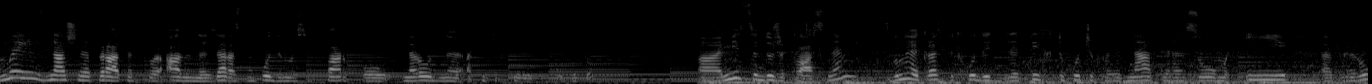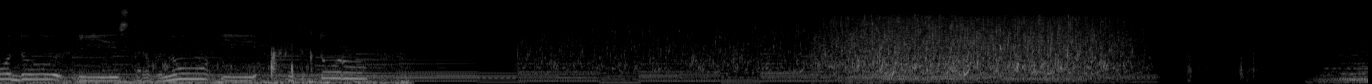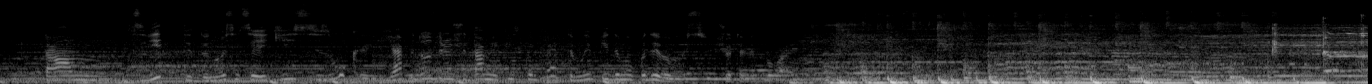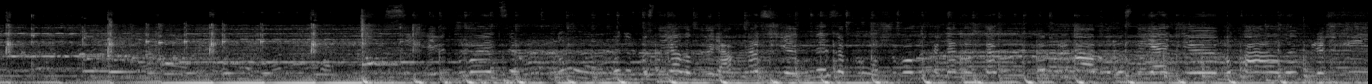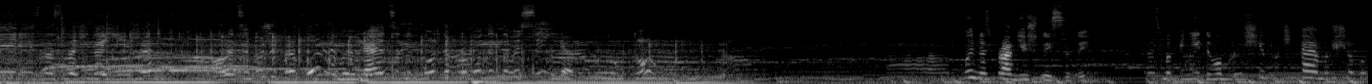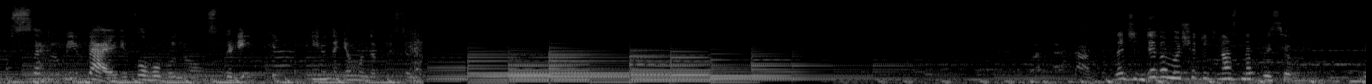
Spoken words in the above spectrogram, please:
Ми з нашою операторкою Анною зараз знаходимося в парку народної архітектури і побуту. Місце дуже класне. Воно якраз підходить для тих, хто хоче поєднати разом і е, природу, і старовину, доносяться якісь звуки. Я підозрюю, що там якісь концерти. Ми підемо подивимось, що там відбувається. Ми насправді йшли сюди. Зараз ми підійдемо ближче і почитаємо, що воно з себе уявляє, якого воно століття, і що на ньому написано. Значить, дивимося, що тут у нас написано.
